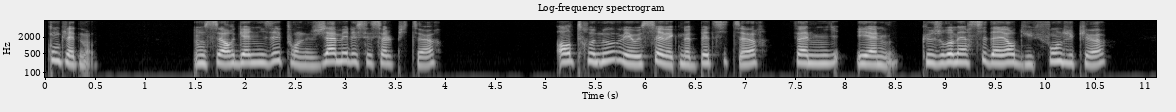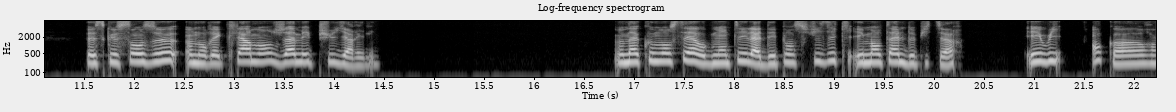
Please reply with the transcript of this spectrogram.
complètement. On s'est organisé pour ne jamais laisser seul Peter, entre nous, mais aussi avec notre pet sitter, famille et amis, que je remercie d'ailleurs du fond du cœur, parce que sans eux, on n'aurait clairement jamais pu y arriver. On a commencé à augmenter la dépense physique et mentale de Peter. Et oui, encore.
